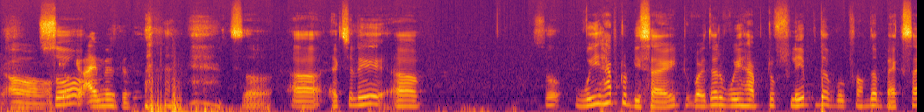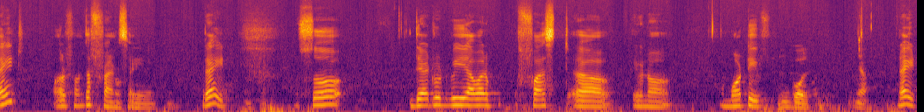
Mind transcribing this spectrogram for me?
Yeah. Oh, okay, So- okay. I missed this. so uh, actually uh, so we have to decide whether we have to flip the book from the back side or from the front side Okay, okay. right so that would be our first uh, you know motive Goal. Yeah. Right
